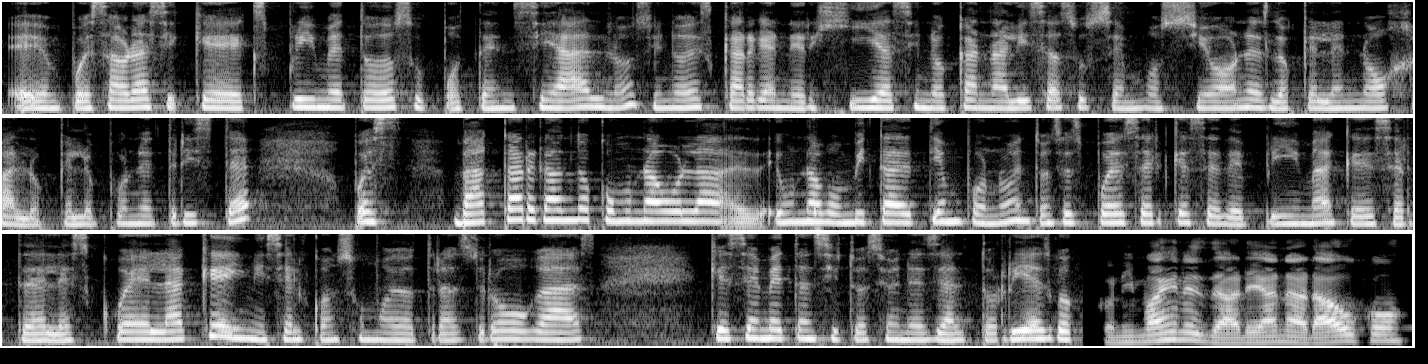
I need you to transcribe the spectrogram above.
eh, pues ahora sí que exprime todo su potencial, ¿no? si no descarga energía, si no canaliza sus emociones, lo que le enoja, lo que le pone triste, pues va cargando como una bola, una bombita de tiempo, ¿no? Entonces puede ser que se deprima, que deserte de la escuela, que inicie el consumo de otras drogas, que se meta en situaciones de alto riesgo. Con imágenes de Ariana Araujo,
